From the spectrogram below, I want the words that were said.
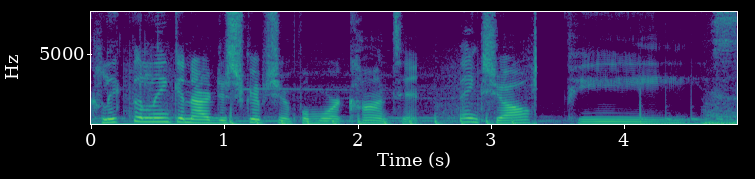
Click the link in our description for more content. Thanks, y'all. Peace.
